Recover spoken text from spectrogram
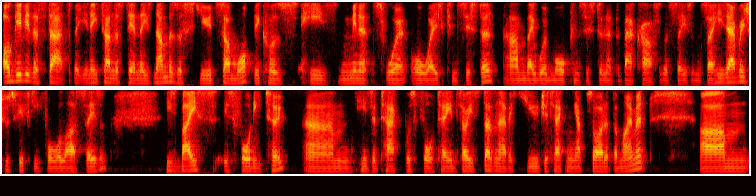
I'll give you the stats, but you need to understand these numbers are skewed somewhat because his minutes weren't always consistent. Um, they were more consistent at the back half of the season. So his average was 54 last season. His base is 42. Um, his attack was 14. So he doesn't have a huge attacking upside at the moment. Um,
